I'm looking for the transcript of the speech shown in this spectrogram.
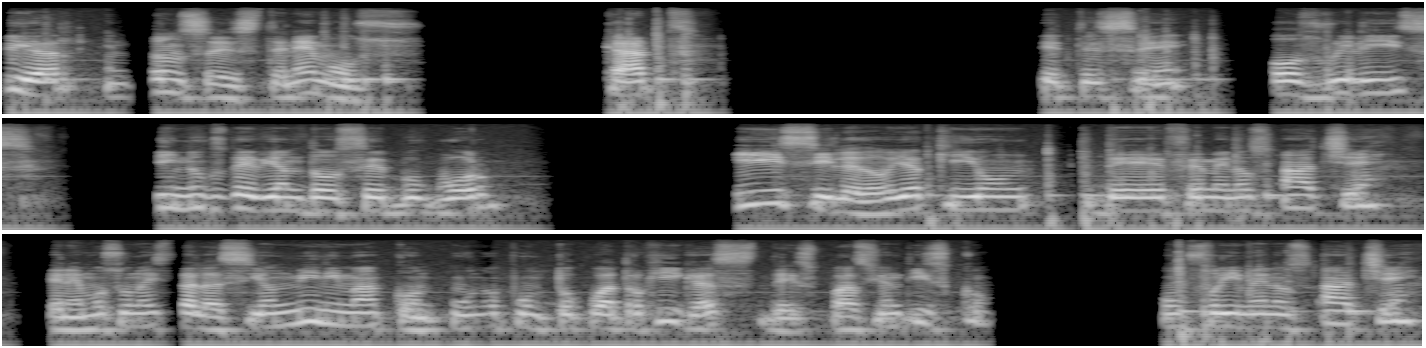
clear. Entonces tenemos cat etc post release linux debian 12 bookworm y si le doy aquí un df-h tenemos una instalación mínima con 1.4 gigas de espacio en disco un free-h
